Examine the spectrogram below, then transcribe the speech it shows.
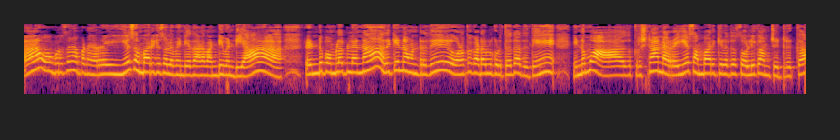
ஆ உன் புருஷன் அப்போ நிறைய சம்பாதிக்க சொல்ல வேண்டியதான வண்டி வண்டியா? ரெண்டு பொம்பளை பிள்ளைன்னா அதுக்கு என்ன பண்ணுறது உனக்கு கடவுள் கொடுத்தது அதுதான் இன்னமும் கிருஷ்ணா நிறைய சம்பாதிக்கிறத சொல்லி காமிச்சிட்டு இருக்கா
